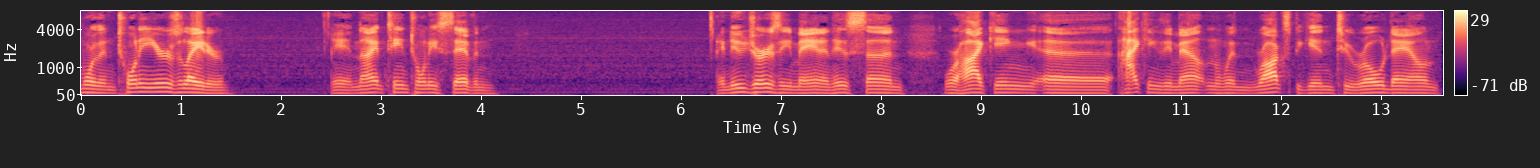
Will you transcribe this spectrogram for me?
more than 20 years later, in 1927, a New Jersey man and his son were hiking uh, hiking the mountain when rocks began to roll down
